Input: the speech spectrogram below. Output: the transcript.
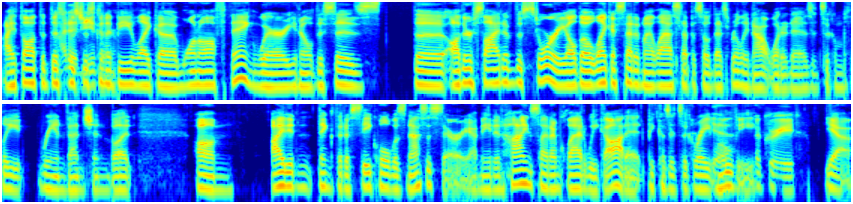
I thought that this I was just going to be like a one-off thing where, you know, this is the other side of the story. Although like I said in my last episode, that's really not what it is. It's a complete reinvention, but um I didn't think that a sequel was necessary. I mean, in hindsight, I'm glad we got it because it's a great Yeah. movie. Agreed. Yeah.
